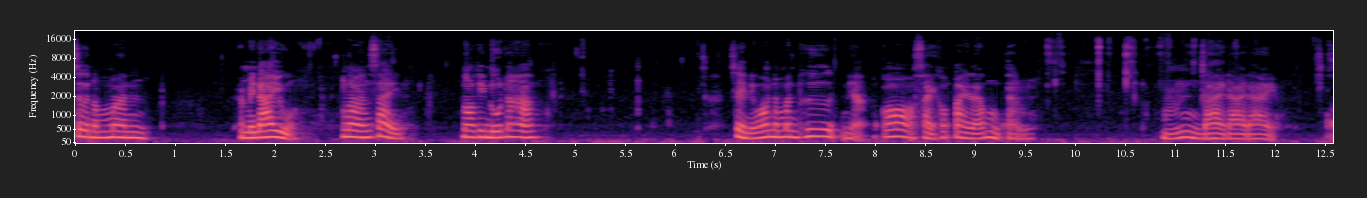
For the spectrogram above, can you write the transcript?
เจอน้ำมันมันไม่ได้อยู่ งานใส่นอตินุสนะคะเห็นได้ว่าน้ำมันพืชเนี่ย ก็ใส่เข้าไปแล้วเหมือนกัน อืม ได้ได้ได้ โค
